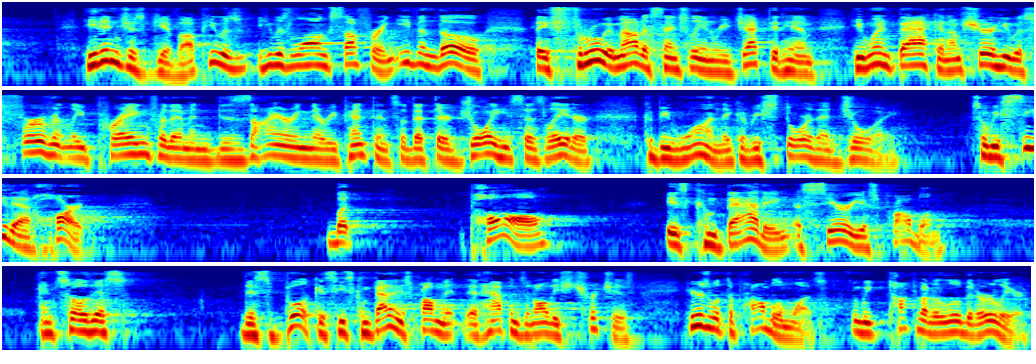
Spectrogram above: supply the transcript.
He didn't just give up. He was, he was long suffering. Even though they threw him out essentially and rejected him, he went back and I'm sure he was fervently praying for them and desiring their repentance so that their joy, he says later, could be won. They could restore that joy. So we see that heart. But Paul is combating a serious problem. And so this, this book, as he's combating this problem that, that happens in all these churches, Here's what the problem was. And we talked about it a little bit earlier.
